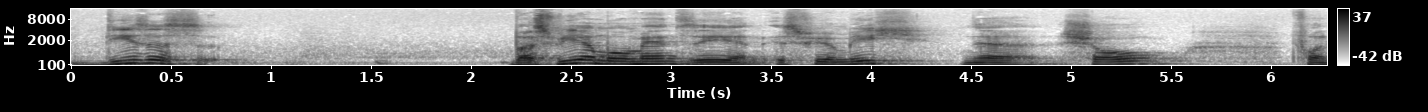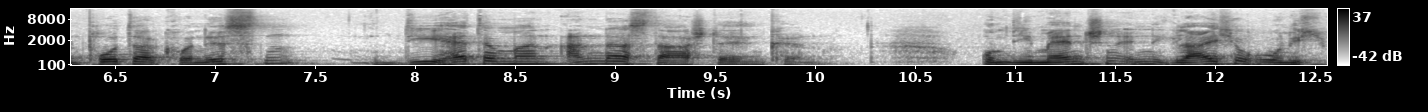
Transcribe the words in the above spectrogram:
dieses, was wir im Moment sehen, ist für mich eine Show von Protagonisten, die hätte man anders darstellen können, um die Menschen in die gleiche Honig,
